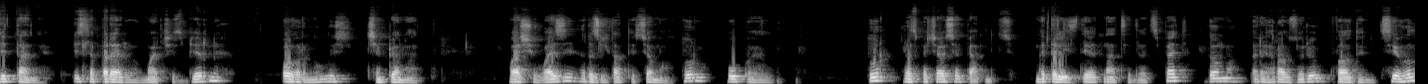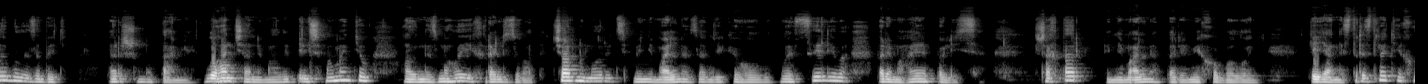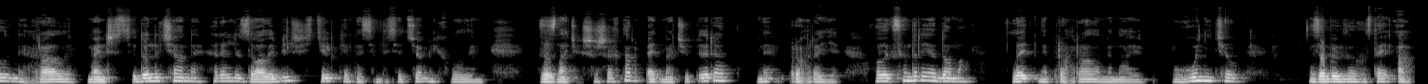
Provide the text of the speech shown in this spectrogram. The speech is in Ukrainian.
Вітання! Після перерви в матчі збірних повернулись чемпіонат. Вашій увазі результати сьомого туру УПЛ. Тур розпочався в п'ятницю. Металіст 19-25 вдома переграв зорю 2-1. Всі голи були забиті в першому таймі. Луганчани мали більше моментів, але не змогли їх реалізувати. Чорноморець мінімально завдяки голу Васильєва перемагає Полісся. Шахтар мінімально переміг оболонь. Кияни з 33 хвилини грали в меншості донечани, реалізували більшість тільки на 77-й хвилині. Зазначу, що Шахтар 5 матчів підряд не програє. Олександрія дома ледь не програла Минаю. Гунічев забив за гостей А.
